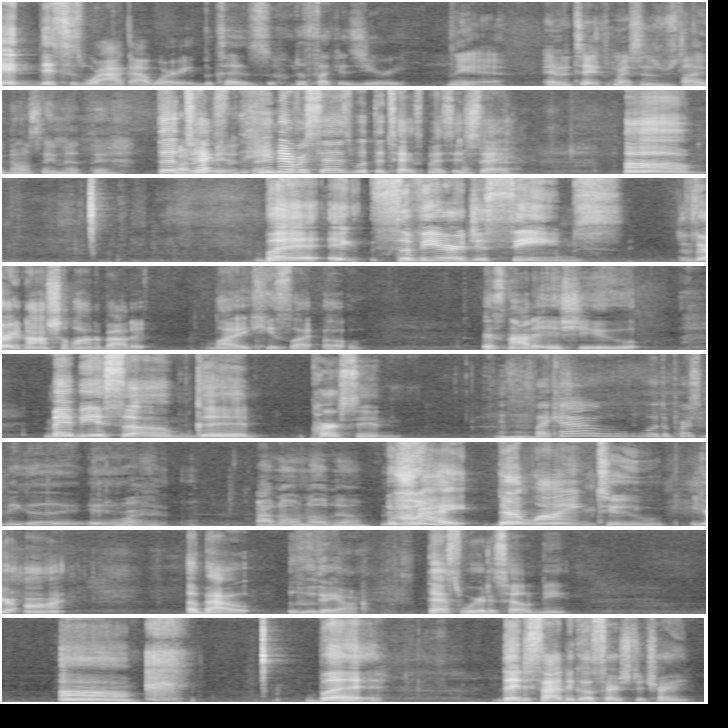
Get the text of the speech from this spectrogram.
And this is where I got worried because who the fuck is Yuri? Yeah. And the text message was like, "Don't say nothing." The Oh, text he never says what the text message Okay. say. Um, but it, Severe just seems very nonchalant about it. Like he's like, "Oh, it's not an issue. Maybe it's some good person." Like, how would the person be good? if- Mm-hmm. Right. I don't know them. Right. They're lying to your aunt about who they are. That's weird as hell to me. Um but they decide to go search the train.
